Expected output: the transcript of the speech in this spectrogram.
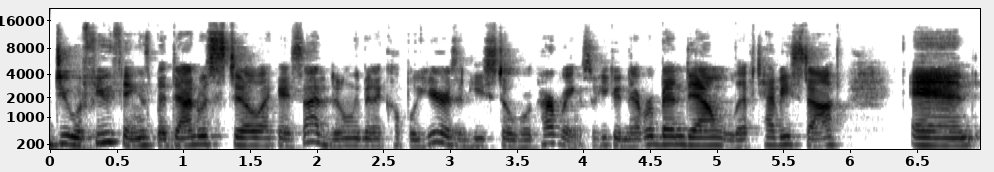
do a few things, but dad was still, like I said, it had only been a couple years and he's still recovering. So he could never bend down, lift heavy stuff. And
